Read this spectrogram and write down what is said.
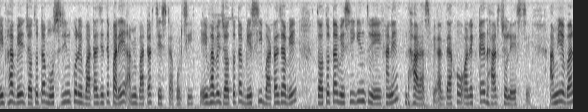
এইভাবে যতটা মসৃণ করে বাটা যেতে পারে, আমি বাটার চেষ্টা করছি। এইভাবে যতটা বেশি বাটা যাবে, ততটা বেশি কিন্তু এখানে ধার আসবে। আর দেখো, অনেকটাই ধার চলে এসছে। আমি এবার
